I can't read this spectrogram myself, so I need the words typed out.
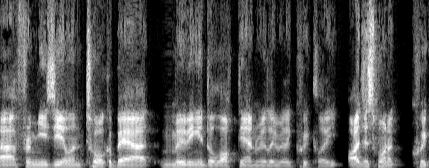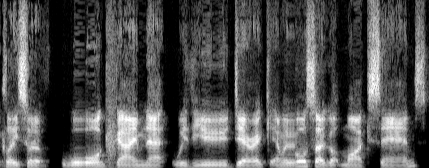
Uh, from New Zealand talk about moving into lockdown really, really quickly. I just want to quickly sort of war game that with you, Derek. And we've also got Mike Sams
